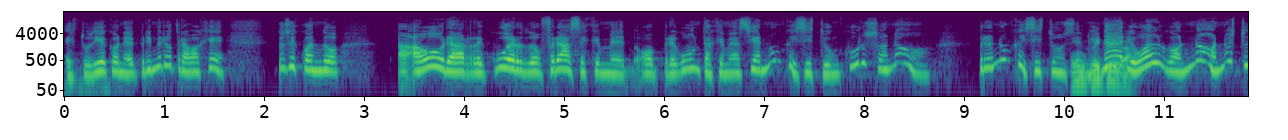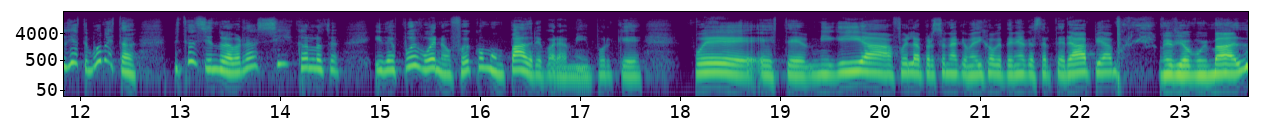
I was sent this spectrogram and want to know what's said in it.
estudié con él, primero trabajé. Entonces cuando ahora recuerdo frases que me, o preguntas que me hacían, ¿nunca hiciste un curso? No. Pero nunca hiciste un Intuitiva. seminario o algo. No, no estudiaste. ¿Vos me estás, me estás diciendo la verdad? Sí, Carlos. Y después, bueno, fue como un padre para mí, porque fue este, mi guía, fue la persona que me dijo que tenía que hacer terapia, porque me vio muy mal.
